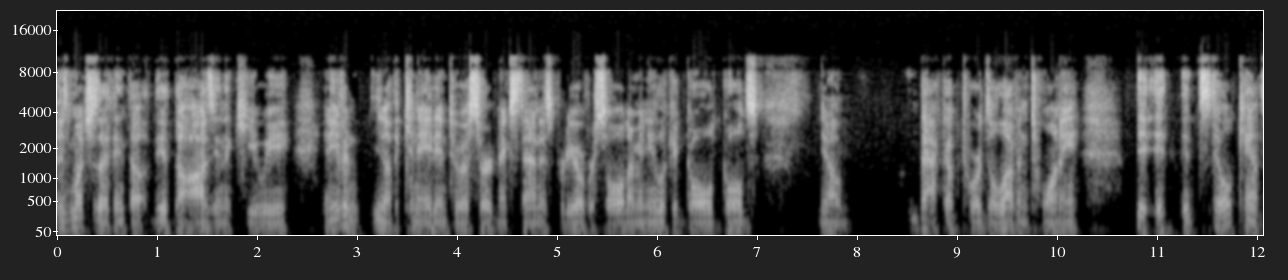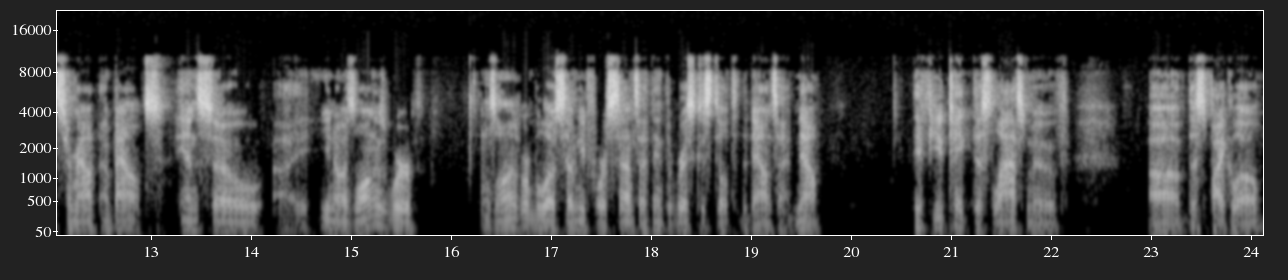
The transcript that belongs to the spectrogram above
As much as I think the, the, the Aussie and the Kiwi, and even you know the Canadian to a certain extent is pretty oversold. I mean, you look at gold. Gold's, you know, back up towards 1120. It, it, it still can't surmount a bounce. And so, uh, you know, as long as we're as long as we're below 74 cents, I think the risk is still to the downside. Now, if you take this last move of the spike low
